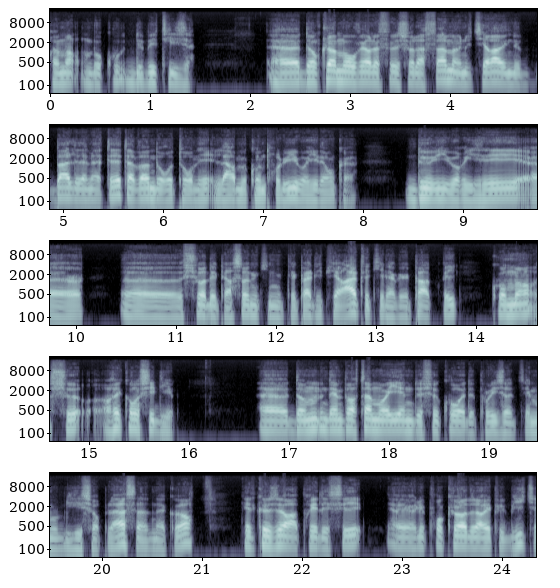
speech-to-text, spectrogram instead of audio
vraiment beaucoup de bêtises. Euh, donc l'homme a ouvert le feu sur la femme, on lui tira une balle dans la tête avant de retourner l'arme contre lui. Vous voyez donc euh, deux vies sur des personnes qui n'étaient pas des pirates et qui n'avaient pas appris comment se réconcilier. D'importants moyens de secours et de police ont été mobilisés sur place, d'accord. Quelques heures après les faits, euh, le procureur de la République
